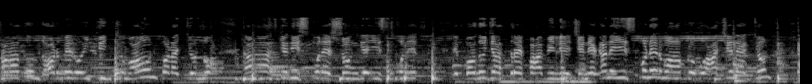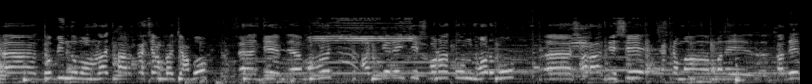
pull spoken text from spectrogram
সনাতন ধর্মের ঐতিহ্য বহন করার জন্য তারা আজকের ইস্কনের সঙ্গে ইস্কনের পদযাত্রায় পা মিলিয়েছেন। এখানে ইস্কনের মহাপ্রভু আছেন একজন গোবিন্দ মহারাজ। তার কাছে আমরা যাব যে মহারাজ, আজকের এই যে সনাতন ধর্ম সারা দেশে একটা মানে তাদের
